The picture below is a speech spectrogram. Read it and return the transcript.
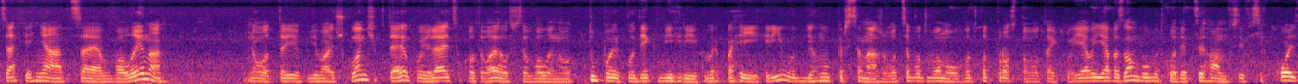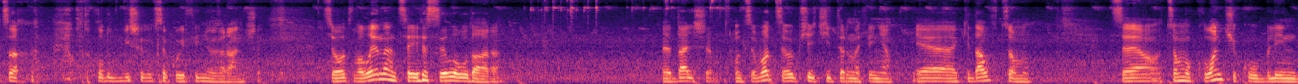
ця фігня це валина. От ти вдіваєш клончик, в тебе появляється колотиваєшся валина. От тупо як, от, як в ігрі, як в РПГ ігрі, вдягнув персонажа. Оце от воно, от, от просто от, як, я, я без вам був би такий, як циган, всі, всіх кольцах, от, от вішали всякою фіньою раніше. Це от валина, це є сила удара. Далі, оце от, це взагалі читерна фігня. Я кидав в цьому. Це цьому клончику, блін,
